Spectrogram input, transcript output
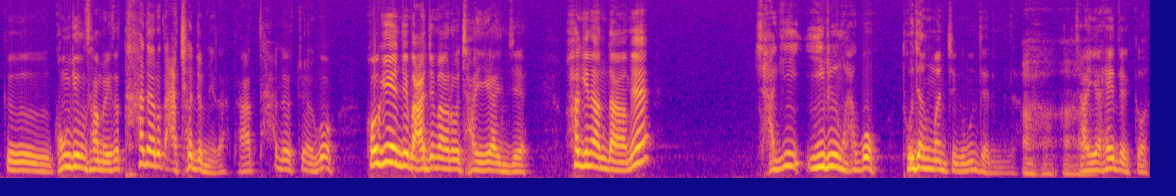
그 공정사무에서 타자로 다 쳐줍니다. 다 타자 쳐고 거기에 이제 마지막으로 자기가 이제 확인한 다음에 자기 이름하고 도장만 찍으면 됩니다. 아하, 아하. 자기가 해야 될 것.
